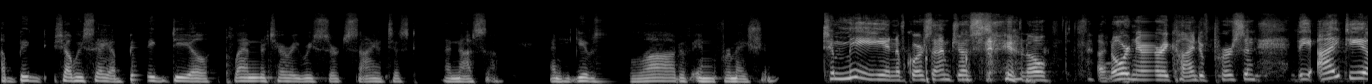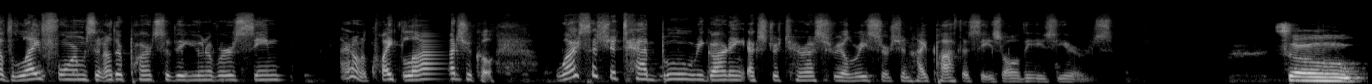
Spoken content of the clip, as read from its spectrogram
a big, shall we say, a big deal planetary research scientist at NASA. And he gives a lot of information. To me, and of course, I'm just, you know, an ordinary kind of person, the idea of life forms in other parts of the universe seem, I don't know, quite logical. Why such a taboo regarding extraterrestrial research and hypotheses all these years? So,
